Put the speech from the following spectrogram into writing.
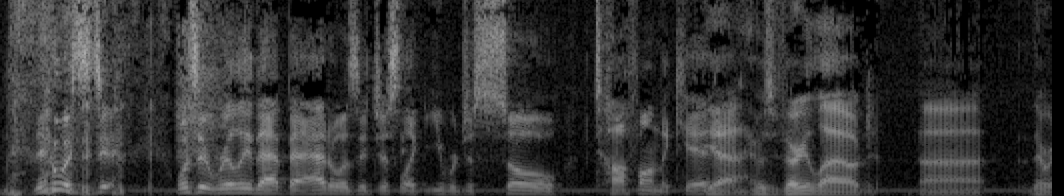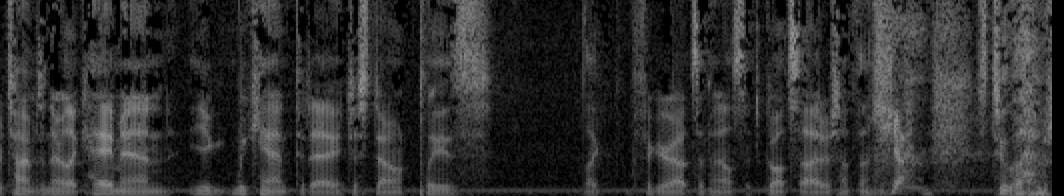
it was was it really that bad or was it just like you were just so tough on the kid? Yeah, it was very loud. Uh, there were times when they were like, "Hey, man, you, we can't today. Just don't, please. Like, figure out something else to go outside or something. Yeah. it's too loud.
